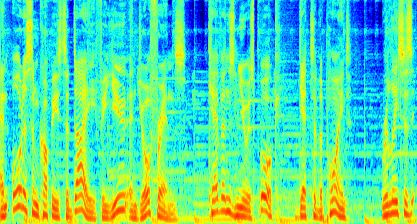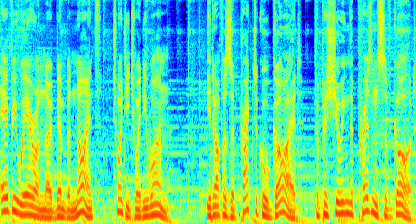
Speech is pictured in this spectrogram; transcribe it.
and order some copies today for you and your friends. Kevin's newest book, Get to the Point, releases everywhere on November 9th, 2021. It offers a practical guide for pursuing the presence of God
